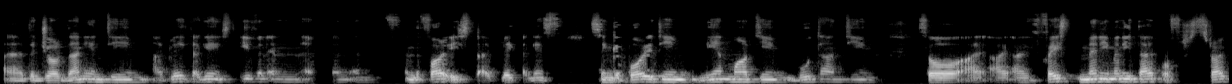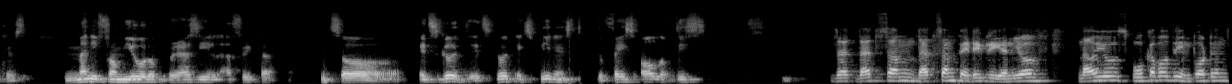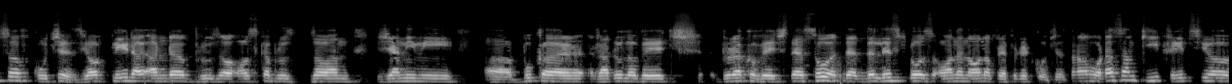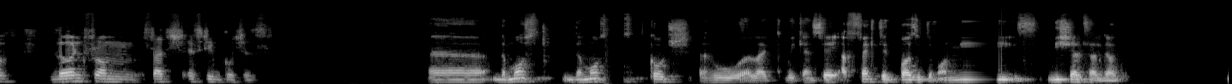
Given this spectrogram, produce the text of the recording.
Uh, the Jordanian team I played against, even in, in, in the Far East, I played against Singapore team, Myanmar team, Bhutan team. So I, I, I faced many, many type of strikers, many from Europe, Brazil, Africa. So it's good. It's good experience to face all of these that that's some that's some pedigree and you've now you spoke about the importance of coaches you've played under Bruce Oscar Bruzon, Giannini, uh, Booker, Radulovic, Durakovic. There's so the, the list goes on and on of reputed coaches. Now, what are some key traits you have learned from such esteemed coaches? Uh, the most the most coach who like we can say affected positive on me is Michel Salgado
